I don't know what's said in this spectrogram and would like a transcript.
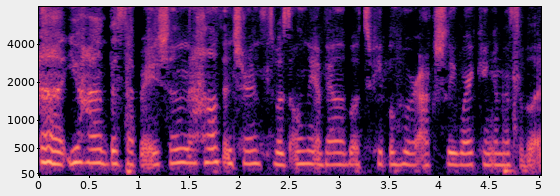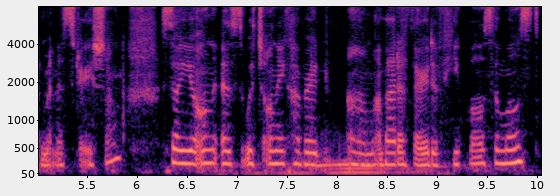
uh, you had the separation. Health insurance was only available to people who were actually working in the civil administration. So you only, which only covered um, about a third of people. So most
